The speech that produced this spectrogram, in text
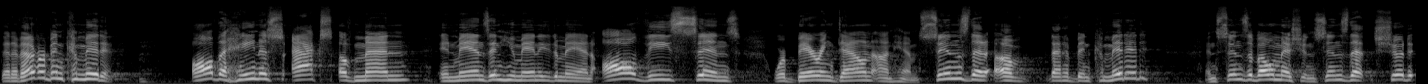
that have ever been committed, all the heinous acts of men and man's inhumanity to man, all these sins were bearing down on him. Sins that, of, that have been committed and sins of omission, sins that, should,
